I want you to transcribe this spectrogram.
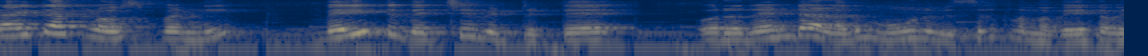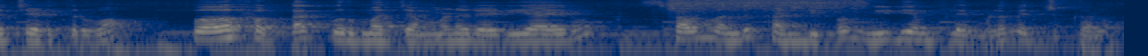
டைட்டாக க்ளோஸ் பண்ணி வெயிட் வச்சு விட்டுட்டு ஒரு ரெண்டு அல்லது மூணு விசிலுக்கு நம்ம வேக வச்சு எடுத்துருவோம். பர்ஃபெக்டாக குருமா ஜம்முன்னு ரெடி ஆயிரும். ஸ்டவ் வந்து கண்டிப்பாக மீடியம் ஃப்ளேமில் வச்சுக்கணும்.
